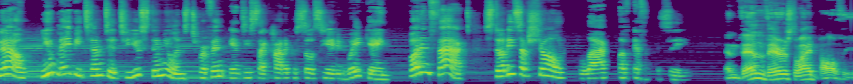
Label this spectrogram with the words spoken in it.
Now, you may be tempted to use stimulants to prevent antipsychotic associated weight gain, but in fact, studies have shown lack of efficacy. And then there's Lybalvi.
